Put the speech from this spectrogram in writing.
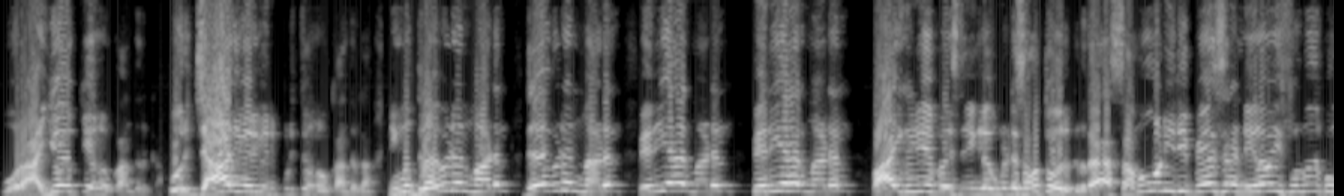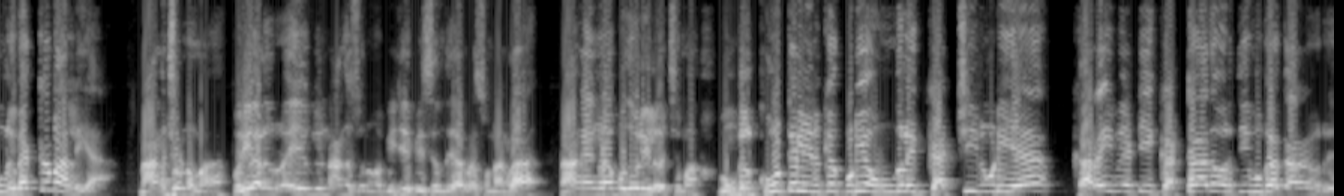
ஒரு அயோக்கியன் உட்கார்ந்துருக்கான். ஒரு ஜாதி வெறி வெறி பிடித்தவன் உட்கார்ந்திருக்கான். நீங்க திராவிடன் மாடல் திராவிடன் model Periyar model Periyar model. வாய்கிழியே பேசுறீங்களே உங்கள்கிட்ட சமத்துவம் இருக்கிறதா? சமூக நீதி பேசுற நிலைமை சொல்வதற்கு உங்களுக்கு வெக்கமா இல்லையா? நாங்க சொன்னோமா? பொறியாளர் அயோக்கியம் நாங்க சொன்னோமா? பிஜேபி சேர்ந்து யாரா சொன்னாங்களா? நாங்க எங்களா பொதுவெளியில வச்சோமா? உங்கள் கூட்டணியில் இருக்கக்கூடிய உங்களை கட்சியினுடைய கரை வெட்டியை கட்டாத ஒரு திமுக காரர் அவரு.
